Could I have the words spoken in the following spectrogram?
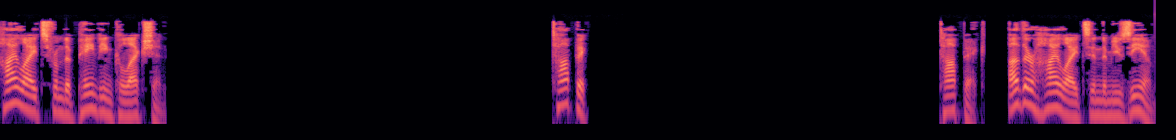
Highlights from the painting collection Other highlights in the museum.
